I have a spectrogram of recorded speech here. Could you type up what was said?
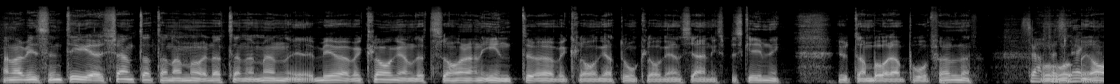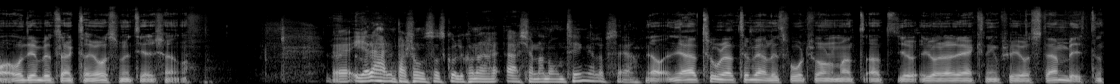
han har visst inte erkänt att han har mördat henne, men eh, vid överklagandet så har han inte överklagat åklagarens gärningsbeskrivning, utan bara påföljden. Och, ja, och det betraktar jag som ett erkännande. Eh, är det här en person som skulle kunna erkänna någonting? Eller säga? Ja, jag tror att det är väldigt svårt för honom att, att göra räkning för just den biten.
